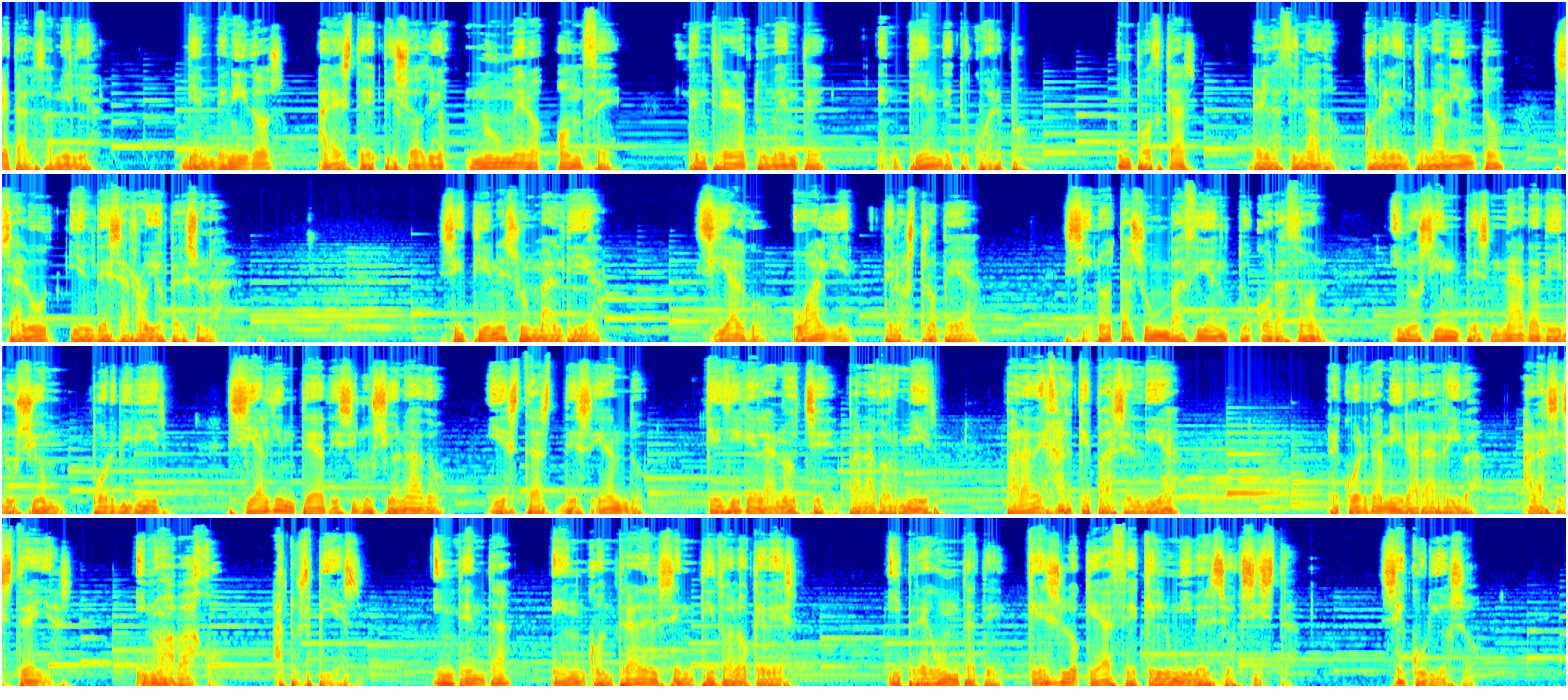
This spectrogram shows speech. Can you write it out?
¿Qué tal familia? Bienvenidos a este episodio número 11 de Entrena tu mente, entiende tu cuerpo. Un podcast relacionado con el entrenamiento, salud y el desarrollo personal. Si tienes un mal día, si algo o alguien te lo estropea, si notas un vacío en tu corazón y no sientes nada de ilusión por vivir, si alguien te ha desilusionado y estás deseando que llegue la noche para dormir, para dejar que pase el día, recuerda mirar arriba, a las estrellas, y no abajo, a tus pies. Intenta encontrar el sentido a lo que ves y pregúntate qué es lo que hace que el universo exista. Sé curioso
